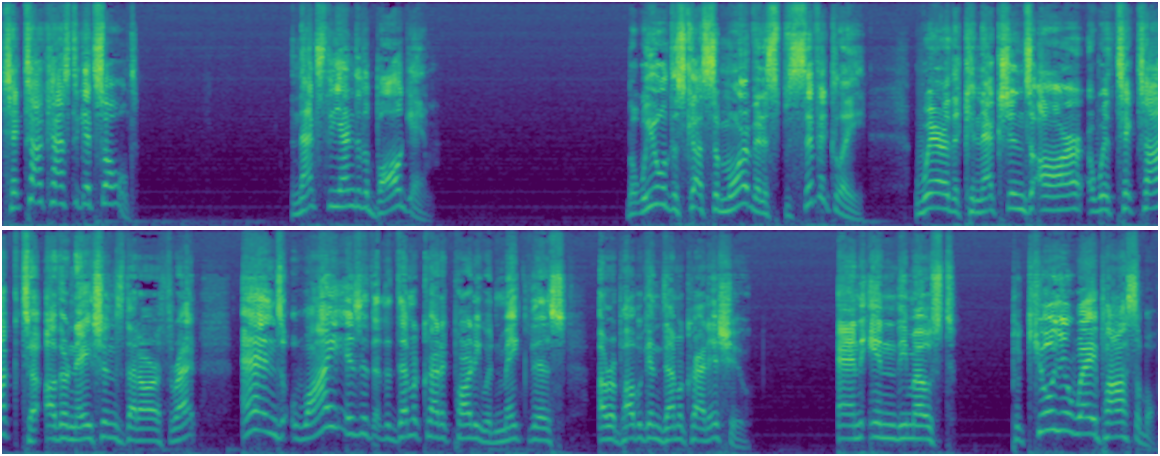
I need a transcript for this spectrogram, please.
TikTok has to get sold. And that's the end of the ball game. But we will discuss some more of it specifically where the connections are with TikTok to other nations that are a threat. And why is it that the Democratic Party would make this a Republican Democrat issue? And in the most peculiar way possible.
